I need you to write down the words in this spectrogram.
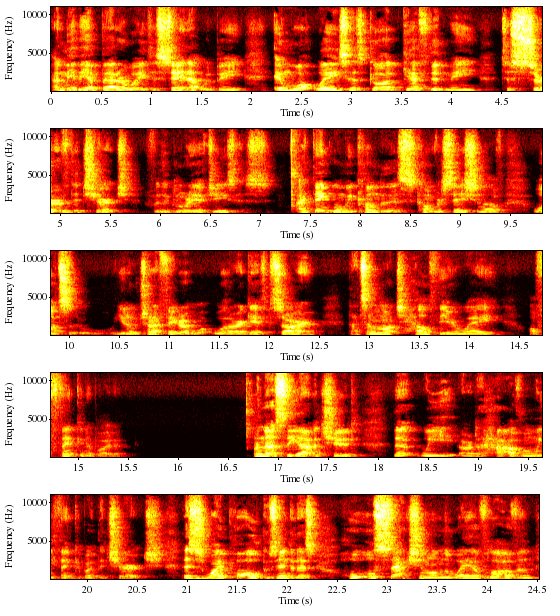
And maybe a better way to say that would be, in what ways has God gifted me to serve the church for the glory of Jesus? I think when we come to this conversation of what's, you know, trying to figure out what, what our gifts are, that's a much healthier way of thinking about it. And that's the attitude that we are to have when we think about the church. This is why Paul goes into this whole section on the way of love. And,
